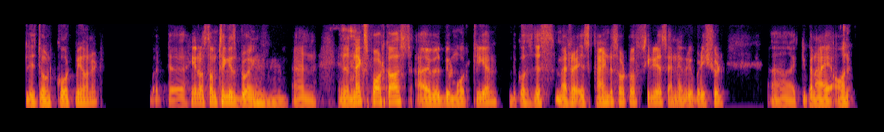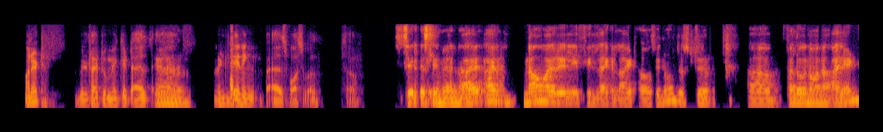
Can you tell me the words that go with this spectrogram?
please don't quote me on it but uh, you know something is brewing Mhm. and in the next podcast i will be more clear because this matter is kind of sort of serious and everybody should uh, keep an eye on on it we'll try to make it as uh, entertaining as possible so Seriously, man, I, I now I really feel like a lighthouse, you know, just uh, um, alone on an island,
